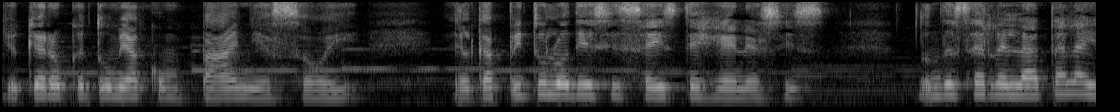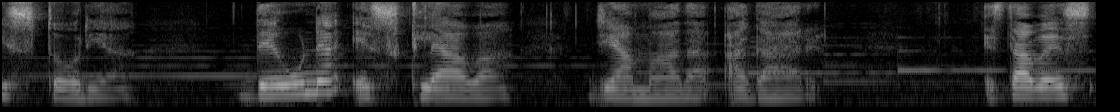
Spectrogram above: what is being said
Yo quiero que tú me acompañes hoy el capítulo 16 de Génesis, donde se relata la historia de una esclava llamada Agar. Esta vez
